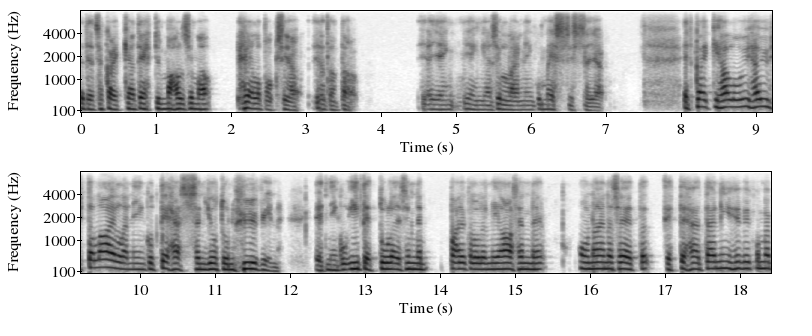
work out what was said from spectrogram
että se kaikki on tehty mahdollisimman helpoksi ja, ja, tota, ja jeng, jengi on sillä niin kuin messissä. Ja, että kaikki haluaa ihan yhtä lailla niin kuin tehdä sen jutun hyvin. Että niin kuin itse tulee sinne paikalle, niin asenne on aina se, että, että tehdään tämä niin hyvin kuin me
